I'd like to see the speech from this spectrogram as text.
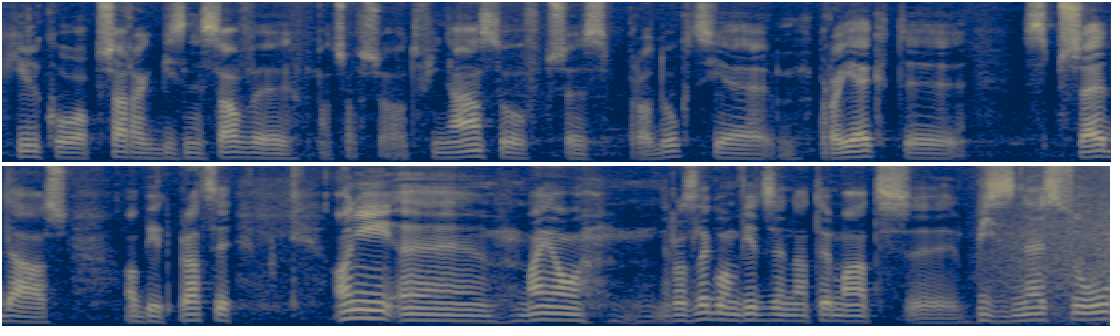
kilku obszarach biznesowych, począwszy od finansów, przez produkcję, projekty, sprzedaż, obieg pracy. Oni e, mają rozległą wiedzę na temat e, biznesu,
